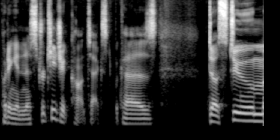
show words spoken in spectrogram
putting it in a strategic context because Dostum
